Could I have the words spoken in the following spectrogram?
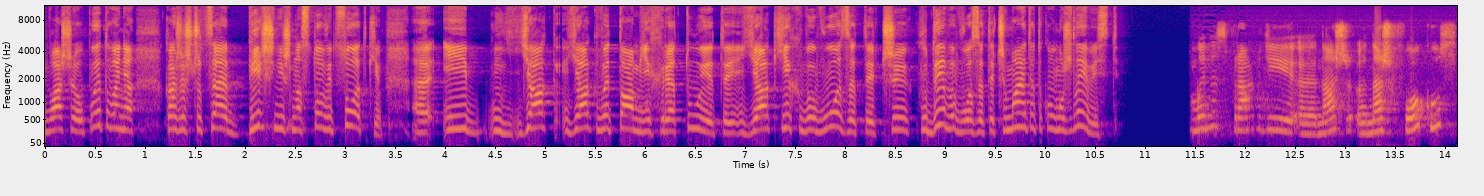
ваше опитування каже, що це більш ніж на 100%. Е, І як, як ви там їх рятуєте? Як їх вивозите? Чи куди вивозите? Чи маєте таку можливість? Ми насправді е, наш, наш фокус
